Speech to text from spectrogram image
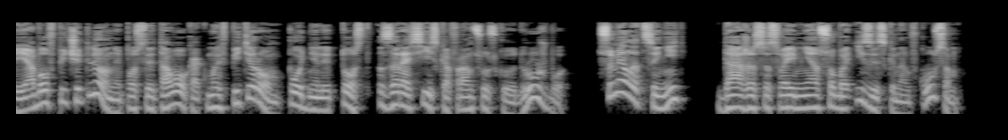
Я был впечатлен, и после того, как мы в пятером подняли тост за российско-французскую дружбу, сумел оценить, даже со своим не особо изысканным вкусом,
